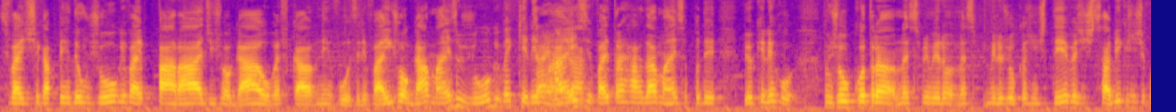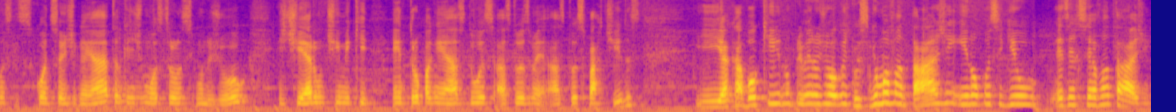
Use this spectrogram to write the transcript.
você vai chegar a perder um jogo e vai parar de jogar ou vai ficar nervoso. Ele vai jogar mais o jogo e vai querer mais e vai tryhardar mais para poder ver o que ele errou. No jogo contra, nesse primeiro, nesse primeiro jogo que a gente teve, a gente sabia que a gente tinha condições de ganhar, tanto que a gente mostrou no segundo jogo. A gente era um time que entrou para ganhar as duas, as, duas, as duas partidas. E acabou que no primeiro jogo a gente conseguiu uma vantagem e não conseguiu exercer a vantagem.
